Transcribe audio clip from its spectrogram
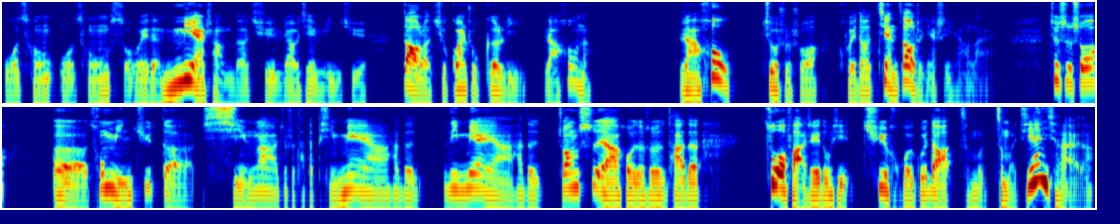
我从我从所谓的面上的去了解民居，到了去关注个例，然后呢，然后就是说回到建造这件事情上来，就是说，呃，从民居的形啊，就是它的平面呀，它的。立面呀，它的装饰呀，或者说是它的做法这些东西，去回归到怎么怎么建起来的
